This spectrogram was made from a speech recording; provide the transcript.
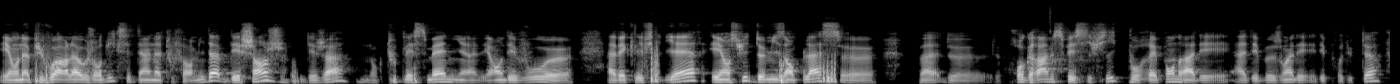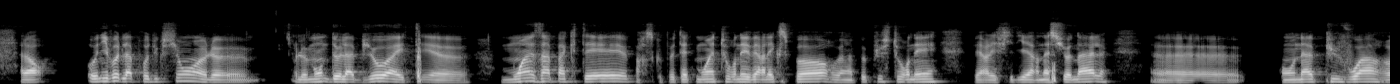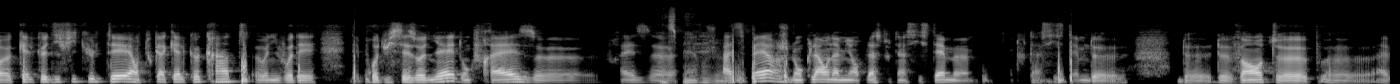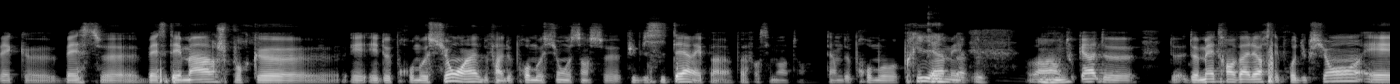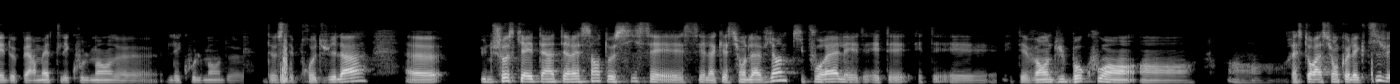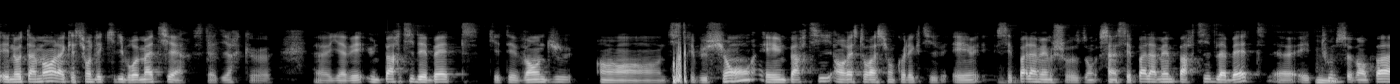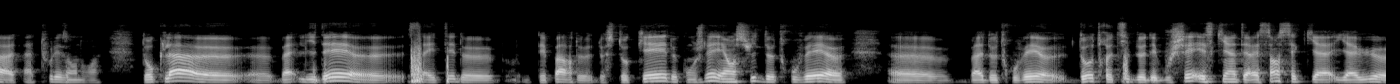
Et on a pu voir là aujourd'hui que c'était un atout formidable d'échange déjà. Donc toutes les semaines, il y a des rendez-vous euh, avec les filières et ensuite de mise en place euh, bah, de, de, programmes spécifiques pour répondre à des, à des besoins des, des producteurs. Alors au niveau de la production, le, le monde de la bio a été euh, moins impacté parce que peut-être moins tourné vers l'export, un peu plus tourné vers les filières nationales. Euh, on a pu voir euh, quelques difficultés, en tout cas quelques craintes au niveau des, produits saisonniers, donc fraises, euh, fraises, asperges. Donc là, on a mis en place tout un système, tout un système de de, vente avec baisse baisse des marges pour que et, de promotion, hein, enfin de promotion au sens publicitaire et pas pas forcément en termes de promo prix, hein, mais bah, en mhm. tout cas de, de, mettre en valeur ces productions et de permettre l'écoulement de, l'écoulement de, de ces produits-là. Euh, une chose qui a été intéressante aussi, c'est, c'est la question de la viande qui pour elle était, était, était vendue beaucoup en, en, en, restauration collective et notamment la question de l'équilibre matière, c'est-à-dire que euh, il y avait une partie des bêtes qui étaient vendues en distribution et une partie en restauration collective. Et c'est pas la même chose. Donc, c'est pas la même partie de la bête euh, et tout mmh. ne se vend pas à, tous les endroits. Donc là, euh, euh bah, l'idée, euh, ça a été de au départ de, de, stocker, de congeler et ensuite de trouver, bah, de trouver d'autres types de débouchés. Et ce qui est intéressant, c'est qu'il y, y, a eu,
